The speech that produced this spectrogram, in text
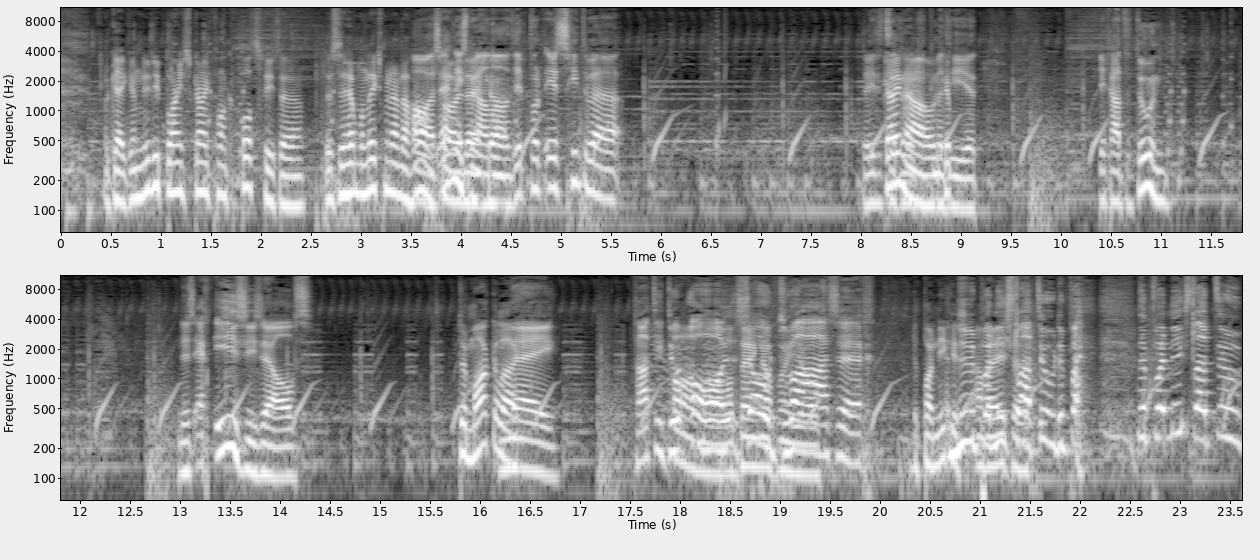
Oké, en nu die plankjes kan ik gewoon kapot schieten. Dus er is helemaal niks meer aan de hand, Oh, er is echt niks meer aan de hand. Je- Voor het eerst schieten we... Deze Kijk zit nou, met ik heb- hier. Je gaat het doen. Dit is echt easy zelfs. Te makkelijk. Nee. Gaat hij doen? Oh, Oh, man, ik zo nou dwazig. De paniek En is nu de paniek aanwezig. slaat toe. De, pa- de paniek slaat toe.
